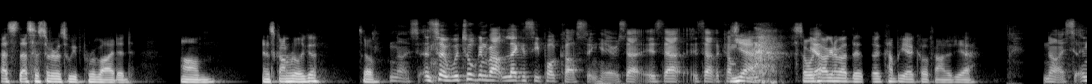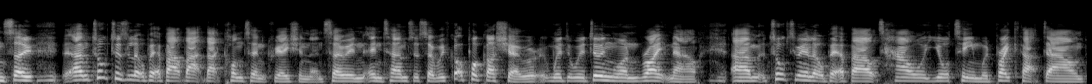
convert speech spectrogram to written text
that's that's a service we've provided, um, and it's gone really good. So nice. And so we're talking about legacy podcasting here. Is that is that is that the company? Yeah. So we're talking about the, the company I co-founded. Yeah. Nice. And so, um, talk to us a little bit about that that content creation then. So, in, in terms of, so we've got a podcast show. We're, we're, we're doing one right now. Um, talk to me a little bit about how your team would break that down,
